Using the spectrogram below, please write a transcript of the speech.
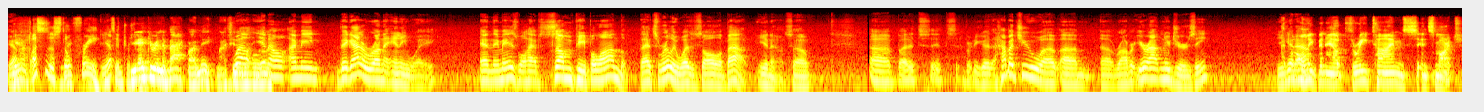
yeah. yeah. Buses are still free. Yep. That's You enter in the back by me. When I see the Well, you know, I mean, they got to run anyway, and they may as well have some people on them. That's really what it's all about, you know. So, uh, but it's it's pretty good. How about you, uh, um, uh, Robert? You're out in New Jersey. You I've get out. only been out three times since March.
